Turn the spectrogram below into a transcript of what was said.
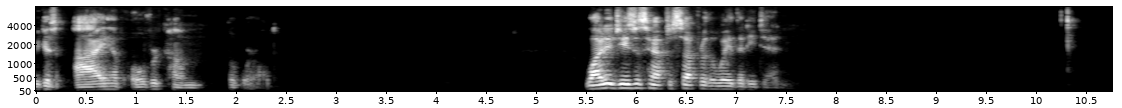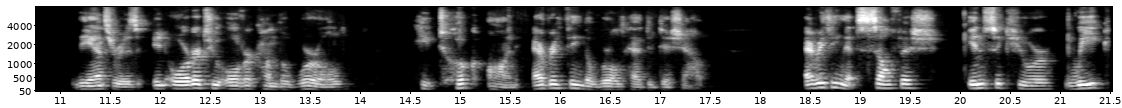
because I have overcome the world. Why did Jesus have to suffer the way that he did? The answer is in order to overcome the world, he took on everything the world had to dish out. Everything that selfish, insecure, weak,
